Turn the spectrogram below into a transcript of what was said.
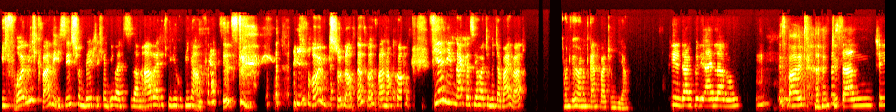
ich freue mich quasi, ich sehe es schon bildlich, wenn ihr beide zusammenarbeitet, wie die Rubine am Pferd sitzt. ich freue mich schon auf das, was da noch kommt. Vielen lieben Dank, dass ihr heute mit dabei wart. Und wir hören uns ganz bald schon wieder. Vielen Dank für die Einladung. Bis bald. Bis dann. Tschüss.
